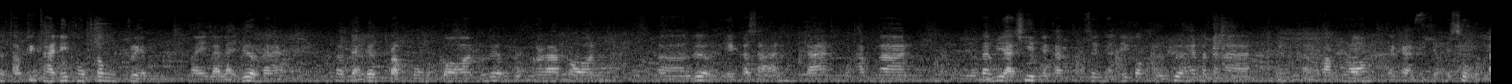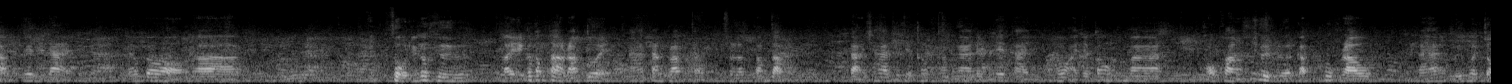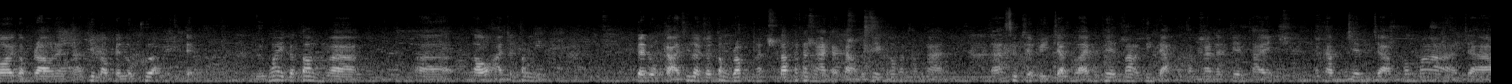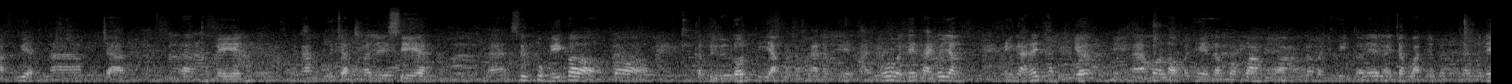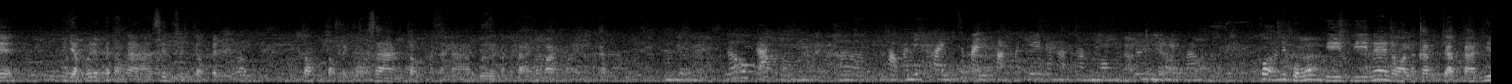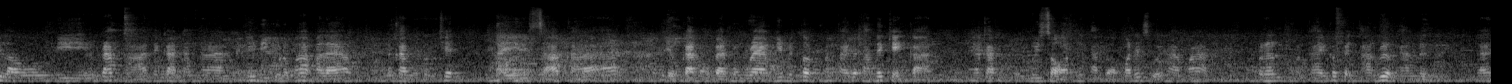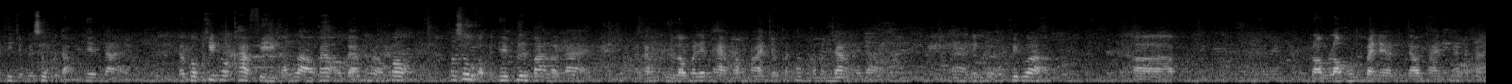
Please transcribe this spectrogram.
สถานที่ไทยนี่คงต้องเตรียมในหลาย ๆ เรื่องนะฮะตั้งแต่เรื่องปรับองค์กร เรื่องบุคลากรเรื่องเอกสารการทำงานด้านวิชาชีพนะครับ ซึ่งอันนี้ก็คือเพื่อให้พัฒนาความพร้อมในการที่จะไปสู้กับต่างประเทศได้ แล้วก็อีกส่วนนึงก็คือเราเองก็ต้องตั้งรับด้วยนะตั้งรับกับสำหรับต่างชาติที่จะเข้ามาทำงานในประเทศไทยเขาอาจจะต้องมาขอความช่วยเหลือกับพวกเรา นะฮะหรือมาจอยกับเราในฐานะที่เราเป็นโลเคอร์อาร์คิเต็หรือไม่ก็ต้องมาเราอาจจะต้องเป็นโอกาสที่เราจะต้องรับรับพนักงานจากต่างประเทศเข้ามาทำงานนะซึ่งจะมีจากหลายประเทศมากที่อยากมาทำงานในประเทศไทยนะครับ เช่นจากพม่าจากเวียดนามจากเอ่อเขมรนะครับหรือจากมาเลเซียนะซึ่งพวกนี้ก็ก็กระตือรือร้นที่อยากมาทำงานในประเทศไทยเพราะว่าประเทศไทยก็ยัง มีงานให้ทำอีกเยอะนะเพราะเราประเทศเราก็กว้างขวางแล้วก็ยังมีตัวเลขหลายจังหวัดในประเทศที่ยังไม่ได้พัฒนาซึ่งซึ่งจำเป็นต้องต้องต้องไปก่อสร้างต้องพัฒนาเบอร์ต่างๆมากมายครับ แล้วโอกาสของเอ่อสถาปนิกไทยที่จะไปต่างประเทศนะคะทางมองเรื่องนี้ยังไงบ้างคะก็อันนี้ผมว่ามีมีแน่นอนนะครับ จากการที่เรามีรากฐานในการทำงานที่มีคุณภาพมาแล้วนะครับอย่างเช่นในสาขาเกี่ยวกับการออกแบบโรงแรมนี่เป็นต้นคนไทยก็ทำได้เก่งกาจ นะครับรีสอร์ทที่ทำออกมาได้สวยงามมาก เพราะฉะนั้นคนไทยก็เป็นทางเลือกทางหนึ่งนะที่จะไปสู้กับต่างประเทศได้ แล้วก็คิดว่าค่าฟรีของเราค่าออกแบบของเราก็ก็สู้กับประเทศเพื่อนบ้านเราได้นะครับคือเราไม่ได้แพงมากมายจนกระทั่งเขามาจ้างไม่ได้นะอันนี้ผมคิดว่าเอ่อเราเราคงไปในแนวทางอย่างนั้นนะครับ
